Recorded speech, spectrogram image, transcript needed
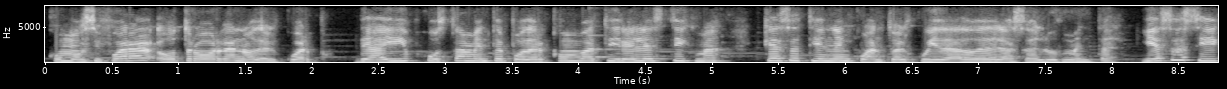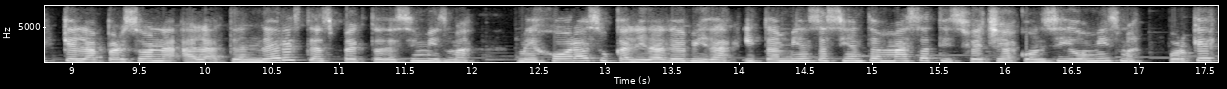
como si fuera otro órgano del cuerpo. De ahí justamente poder combatir el estigma que se tiene en cuanto al cuidado de la salud mental. Y es así que la persona al atender este aspecto de sí misma mejora su calidad de vida y también se siente más satisfecha consigo misma. ¿Por qué?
